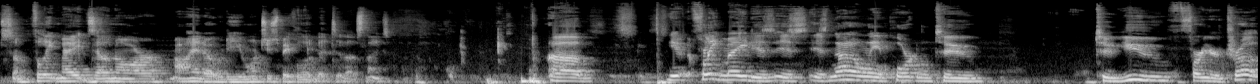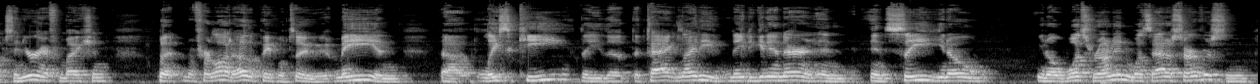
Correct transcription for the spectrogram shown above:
some fleet mate Zonar. I'll hand over to you. Why don't you speak a little bit to those things? um, fleet mate is, is is not only important to to you for your trucks and your information, but for a lot of other people too. Me and uh, Lisa Key, the, the the tag lady, need to get in there and, and, and see you know you know what's running, what's out of service, and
